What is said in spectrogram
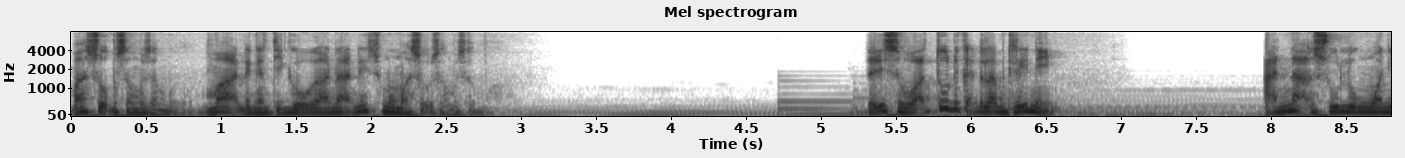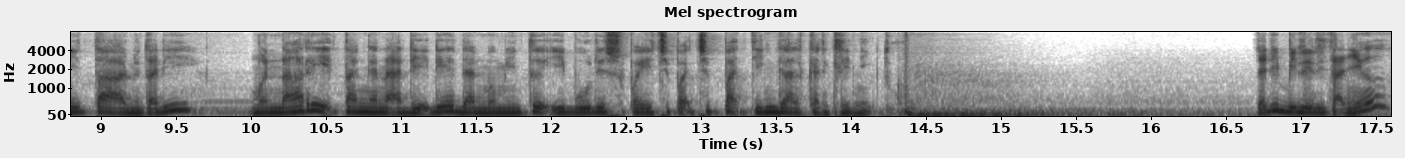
Masuk bersama-sama. Mak dengan tiga orang anak ni semua masuk bersama-sama. Jadi sewaktu dekat dalam klinik, anak sulung wanita ni tadi menarik tangan adik dia dan meminta ibu dia supaya cepat-cepat tinggalkan klinik tu. Jadi bila ditanya,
